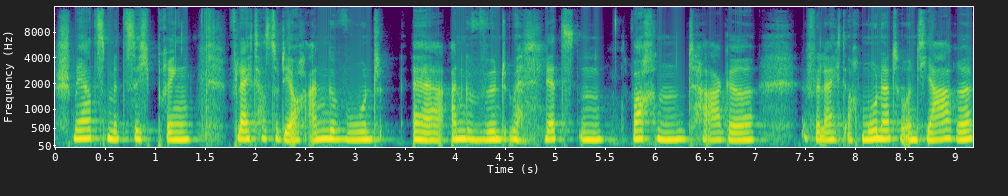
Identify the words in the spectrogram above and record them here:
Schmerz mit sich bringen. Vielleicht hast du dir auch angewohnt, äh, angewöhnt über die letzten Wochen, Tage, vielleicht auch Monate und Jahre,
